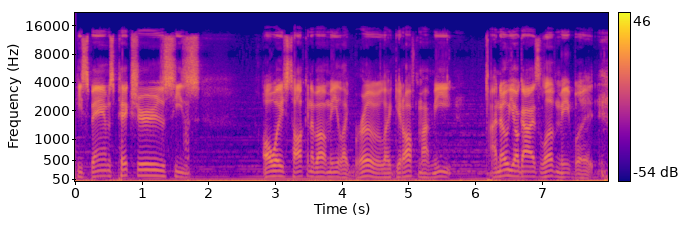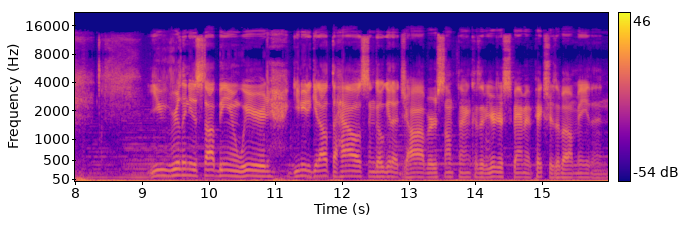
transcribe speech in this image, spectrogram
He spams pictures. He's always talking about me, like, bro, like, get off my meat. I know y'all guys love me, but you really need to stop being weird. You need to get out the house and go get a job or something. Because if you're just spamming pictures about me, then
